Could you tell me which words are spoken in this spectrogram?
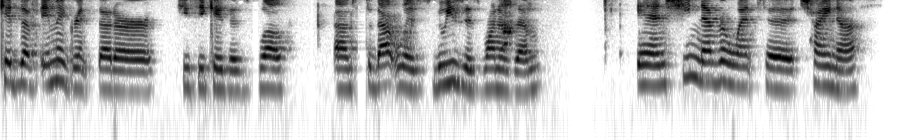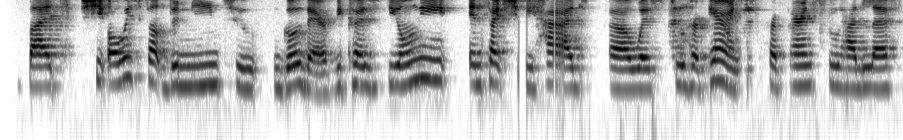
kids of immigrants that are TCKs as well. Um, so that was Louise is one of them, and she never went to China, but she always felt the need to go there because the only insight she had uh, was through her parents. Her parents who had left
